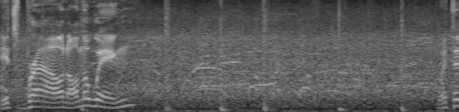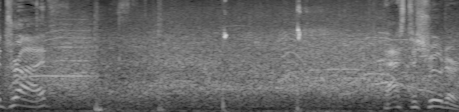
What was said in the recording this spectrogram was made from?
It's Brown on the wing with the drive. Pass to Schroeder.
